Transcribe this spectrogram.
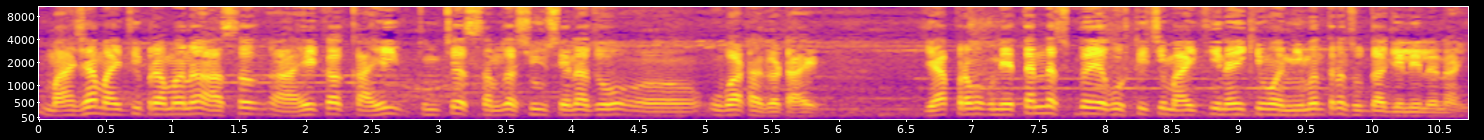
माझ्या माहितीप्रमाणे असं आहे का काही तुमच्या समजा शिवसेना जो अं, उबाठा गट आहे या प्रमुख नेत्यांना सुद्धा या गोष्टीची माहिती नाही किंवा निमंत्रण सुद्धा गेलेलं नाही?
